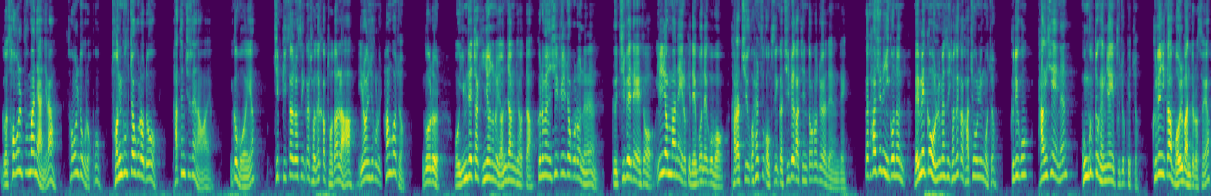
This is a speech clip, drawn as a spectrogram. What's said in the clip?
이거 서울뿐만이 아니라 서울도 그렇고 전국적으로도 같은 추세 나와요. 이거 뭐예요? 집 비싸졌으니까 전세값 더 달라. 이런 식으로 한 거죠. 이거를 뭐 임대차 기년으로 연장되었다. 그러면 실질적으로는 그 집에 대해서 1년 만에 이렇게 내보내고 뭐 갈아치우고 할 수가 없으니까 집의 가치는 떨어져야 되는데 그러니까 사실은 이거는 매매가 오르면서 전세가 같이 올린 거죠. 그리고 당시에는 공급도 굉장히 부족했죠. 그러니까 뭘 만들었어요?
